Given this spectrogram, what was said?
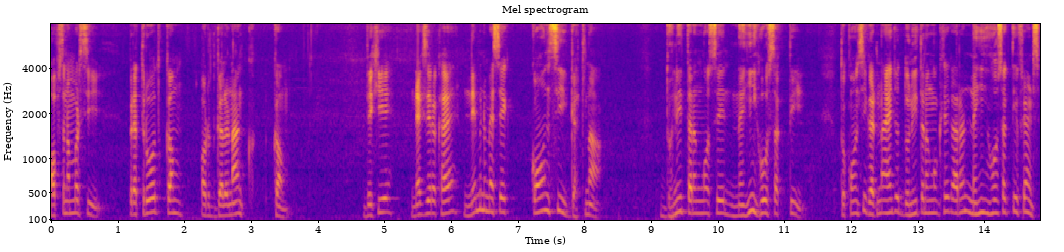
ऑप्शन नंबर सी, प्रतिरोध कम और गलनांक कम। देखिए नेक्स्ट दे रखा है, निम्न में से कौन सी घटना ध्वनि तरंगों से नहीं हो सकती? तो कौन सी घटना है जो ध्वनि तरंगों के कारण नहीं हो सकती फ्रेंड्स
